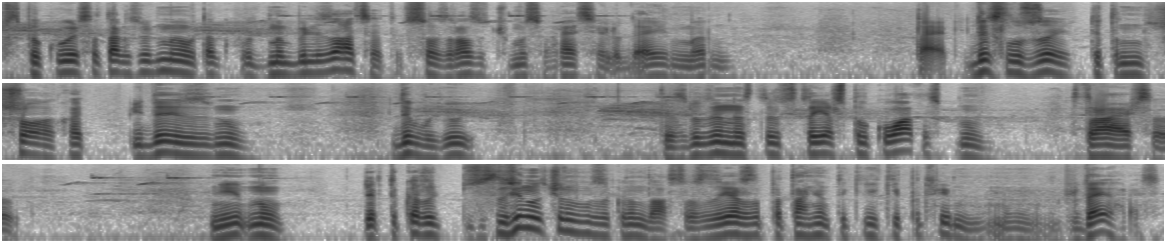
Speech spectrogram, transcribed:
спілкуєшся так з людьми, отак от мобілізація, то все, зразу чомусь агресія людей, мирно. Так, іди служи, ти там що, хай іди, ну, іди воюй. Ти з людиною стаєш спілкуватись, ну, стараєшся. Ні, ну, як то кажуть, згідно чинного законодавства, задаєш запитання такі, які потрібні. Людей агресія.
